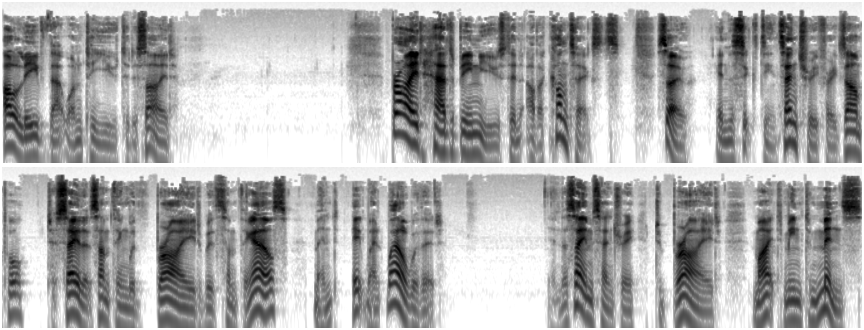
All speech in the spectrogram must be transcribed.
I'll leave that one to you to decide. Bride had been used in other contexts. So, in the 16th century, for example, to say that something would bride with something else meant it went well with it. In the same century, to bride might mean to mince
